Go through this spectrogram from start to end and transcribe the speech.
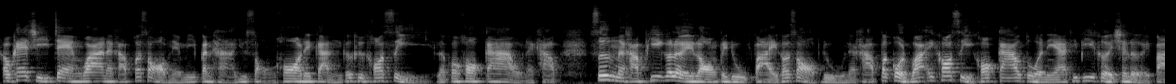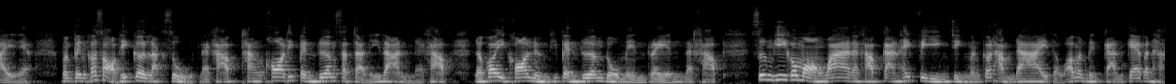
เขาแค่ชี้แจงว่านะครับข้อสอบเนี่ยมีปัญหาอยู่ 2 ข้อด้วยกันก็คือข้อ 4 แล้วก็ข้อ9นะครับซึ่งนะครับพี่ก็เลยลองไปดูไฟล์ข้อสอบดูนะครับปรากฏว่าไอ้ข้อ 4 ข้อ 9 ตัวนี้ที่พี่เคยเฉลยไปเนี่ยมันเป็นข้อสอบที่เกินหลักสูตรนะครับทั้งข้อที่เป็นเรื่องสัจจานิรันด์นะครับแล้วก็อีกข้อหนึ่งที่เป็นเรื่องโดเมนเรนนะครับซึ่งพี่ก็มองว่านะครับการให้ฟรีจริง ๆ มันก็ทำได้ แต่ว่ามันเป็นการแก้ปัญหา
